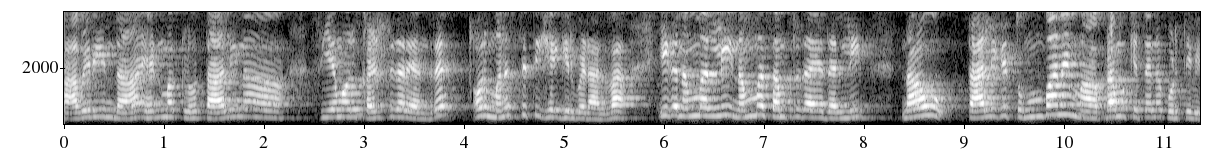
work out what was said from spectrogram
ಹಾವೇರಿಯಿಂದ ಹೆಣ್ಮಕ್ಳು ತಾಲಿನ ಸಿ ಎಂ ಅವರು ಕಳ್ಸಿದ್ದಾರೆ ಅಂದ್ರೆ ಅವ್ರ ಮನಸ್ಥಿತಿ ಹೇಗಿರ್ಬೇಡ ಅಲ್ವಾ? ಈಗ ನಮ್ಮಲ್ಲಿ ನಮ್ಮ ಸಂಪ್ರದಾಯದಲ್ಲಿ ನಾವು ತಾಲಿಗೆ ತುಂಬಾನೇ ಮ- ಪ್ರಾಮುಖ್ಯತೆಯನ್ನು ಕೊಡ್ತೀವಿ.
